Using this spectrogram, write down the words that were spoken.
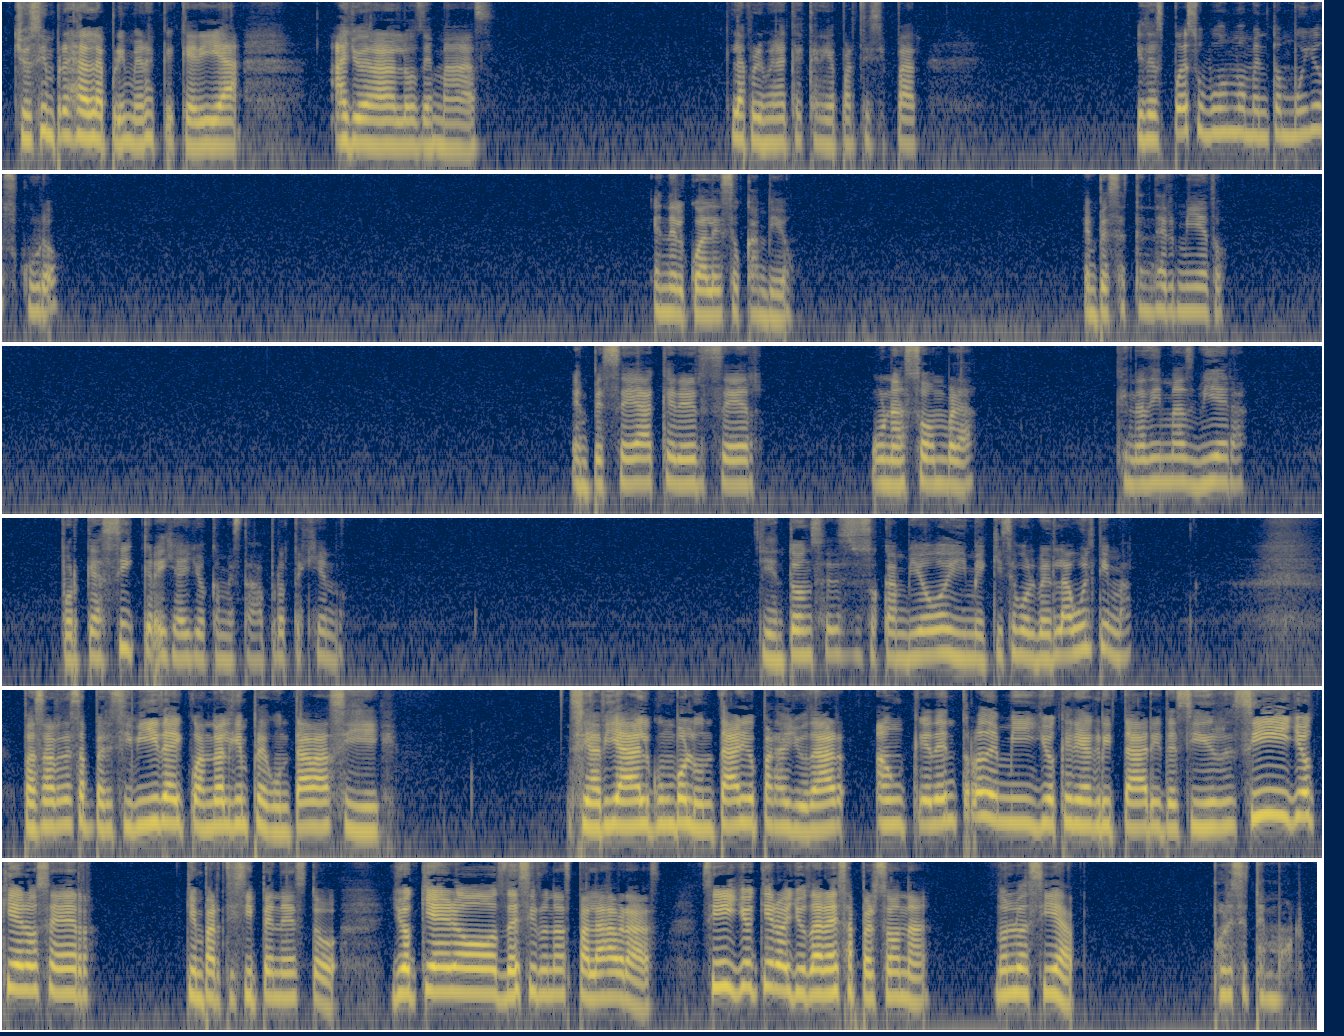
yo siempre era la primera que quería ayudar a los demás, la primera que quería participar. Y después hubo un momento muy oscuro en el cual eso cambió. Empecé a tener miedo. Empecé a querer ser una sombra que nadie más viera porque así creía yo que me estaba protegiendo. Y entonces eso cambió y me quise volver la última. Pasar desapercibida y cuando alguien preguntaba si si había algún voluntario para ayudar, aunque dentro de mí yo quería gritar y decir, sí, yo quiero ser quien participe en esto, yo quiero decir unas palabras, sí, yo quiero ayudar a esa persona, no lo hacía por ese temor.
